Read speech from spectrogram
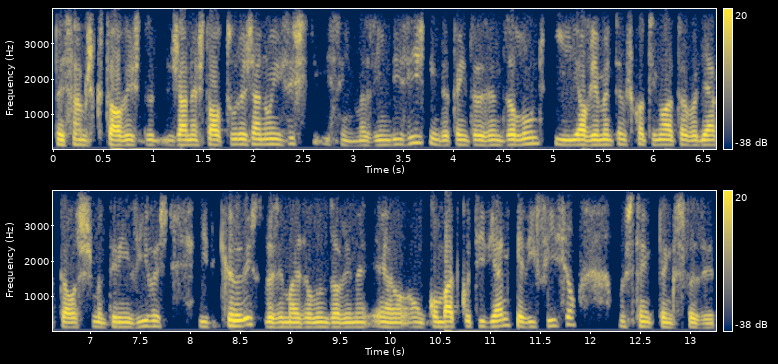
pensamos que talvez já nesta altura já não existe, sim, mas ainda existe, ainda tem 300 alunos e obviamente temos que continuar a trabalhar para elas se manterem vivas e cada vez que trazem mais alunos, obviamente, é um combate cotidiano que é difícil, mas tem, tem que se fazer.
